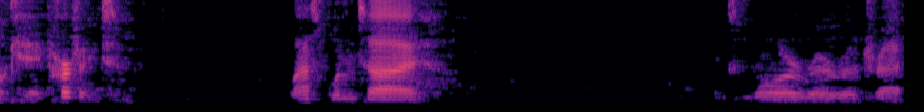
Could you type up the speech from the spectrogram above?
Okay, perfect. Last one tie. Some more railroad track.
